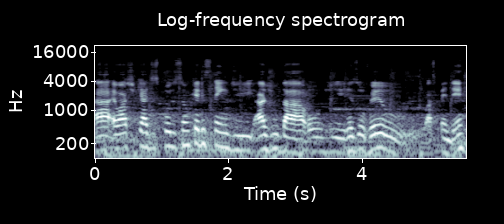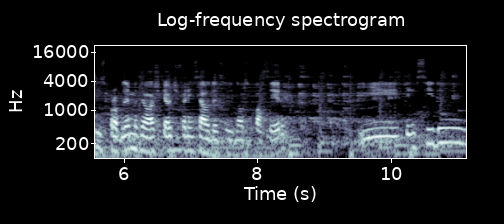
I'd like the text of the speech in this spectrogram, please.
a, eu acho que a disposição que eles têm de ajudar ou de resolver o, as pendências, os problemas, eu acho que é o diferencial desse nosso parceiro. E tem sido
